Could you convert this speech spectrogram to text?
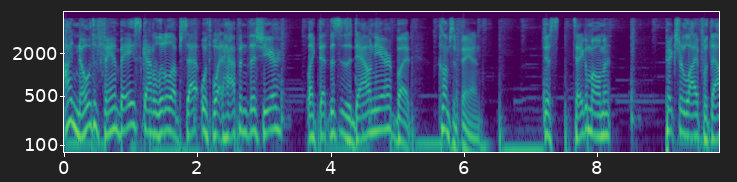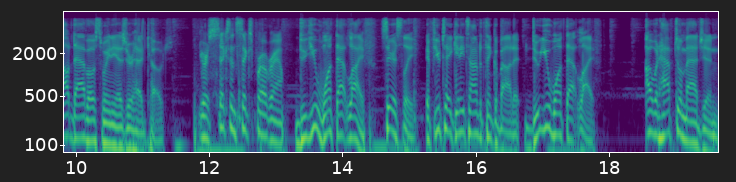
I know the fan base got a little upset with what happened this year. Like that this is a down year, but Clemson fans, just take a moment. Picture life without Dabo Swinney as your head coach. You're a six and six program. Do you want that life? Seriously, if you take any time to think about it, do you want that life? I would have to imagine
